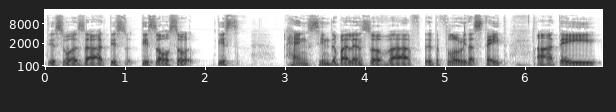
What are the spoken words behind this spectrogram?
this was uh, this this also this hangs in the balance of uh, the Florida state. Uh, they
